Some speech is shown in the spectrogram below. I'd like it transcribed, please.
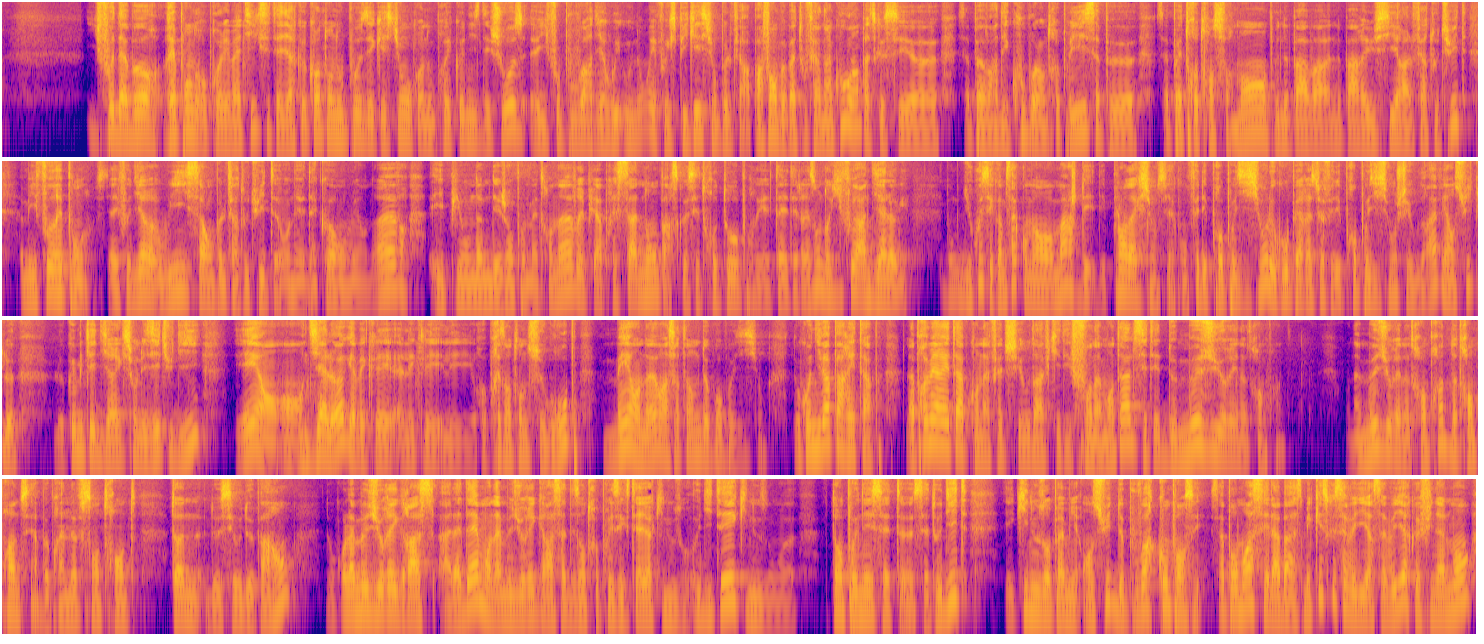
Il faut d'abord répondre aux problématiques, c'est-à-dire que quand on nous pose des questions ou quand on nous préconise des choses, euh, il faut pouvoir dire oui ou non. Il faut expliquer si on peut le faire. Parfois, on peut pas tout faire d'un coup, hein, parce que c'est, euh, ça peut avoir des coûts pour l'entreprise, ça peut, ça peut être trop transformant, on peut ne pas avoir, ne pas réussir à le faire tout de suite. Mais il faut répondre. C'est-à-dire, il faut dire oui, ça, on peut le faire tout de suite. On est d'accord, on le met en œuvre, et puis on nomme des gens pour le mettre en œuvre, et puis après ça, non, parce que c'est trop tôt pour telle et telle raison. Donc, il faut un dialogue. Donc du coup, c'est comme ça qu'on met en marche des, des plans d'action. C'est-à-dire qu'on fait des propositions, le groupe RSE fait des propositions chez Woodrive, et ensuite le, le comité de direction les étudie et en, en dialogue avec, les, avec les, les, représentants de ce groupe met en œuvre un certain nombre de propositions. Donc on y va par étapes. La première étape qu'on a faite chez Woodrive, qui était fondamentale, c'était de mesurer notre empreinte. On a mesuré notre empreinte. Notre empreinte, c'est à peu près 930 tonnes de CO2 par an. Donc on l'a mesuré grâce à l'ADEME, on a mesuré grâce à des entreprises extérieures qui nous ont audité, qui nous ont tamponné cette, euh, cette audit et qui nous ont permis ensuite de pouvoir compenser. Ça pour moi c'est la base. Mais qu'est-ce que ça veut dire? Ça veut dire que finalement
